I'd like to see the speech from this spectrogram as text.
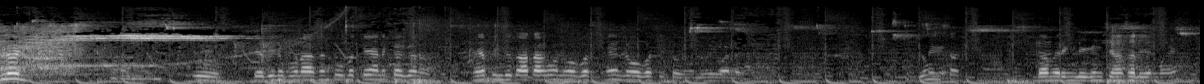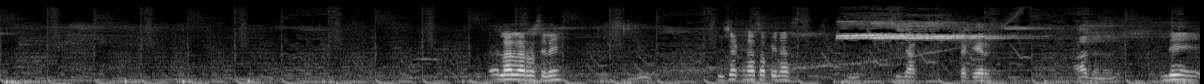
Blurred. Oo. Kaya pinupunasan ko, ba't kaya nagkagano? May pindot ata ko, lumabas. Ngayon, lumabas ito, lumiwanag. Yung. Dami ring ligang sinasalian mo ngayon. Eh, Lalaro sila eh. Si Shaq nasa Pinas. Si Shaq, Shakir. Ah, ganun. Hindi.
